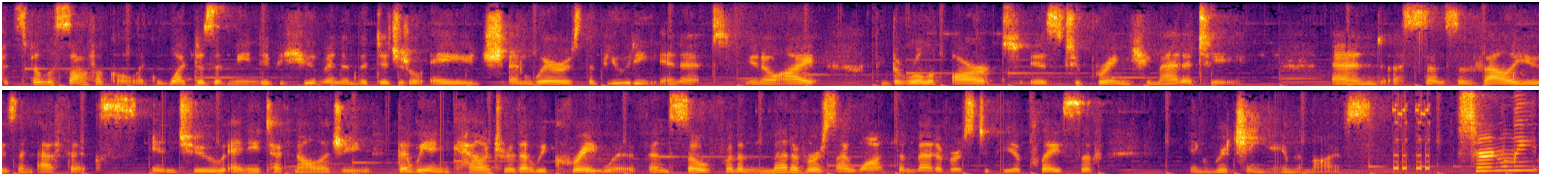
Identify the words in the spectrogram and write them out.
It's philosophical. Like, what does it mean to be human in the digital age, and where is the beauty in it? You know, I think the role of art is to bring humanity and a sense of values and ethics into any technology that we encounter, that we create with. And so, for the metaverse, I want the metaverse to be a place of enriching human lives. Certainly,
